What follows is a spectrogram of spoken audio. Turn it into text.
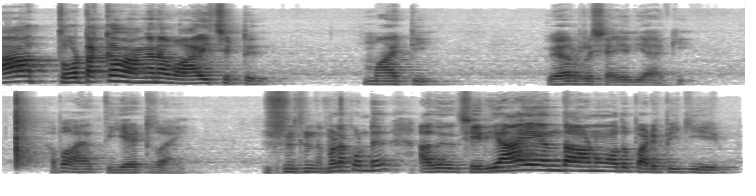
ആ തുടക്കം അങ്ങനെ വായിച്ചിട്ട് മാറ്റി വേറൊരു ശൈലിയാക്കി. അപ്പോൾ ആ തിയേറ്ററായി. നമ്മളെ കൊണ്ട് അത് ശരിയായ എന്താണോ അത് പഠിപ്പിക്കുകയും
